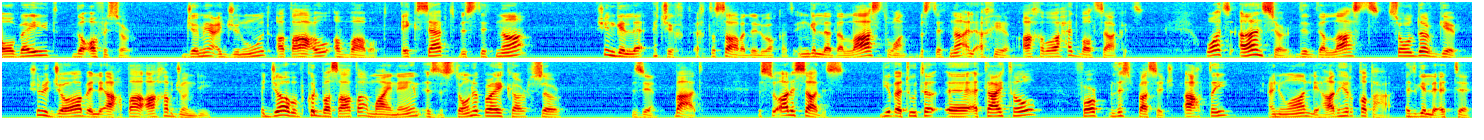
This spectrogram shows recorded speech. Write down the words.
obeyed the officer. جميع الجنود أطاعوا الضابط. Except باستثناء شو نقول له هيك اختصارا للوقت نقول له the last one باستثناء الأخير. آخر واحد ظل ساكت what answer did the last soldier give? شنو الجواب اللي أعطاه آخر جندي؟ الجواب بكل بساطة my name is Stonebreaker sir. زين بعد. السؤال السادس. Give a, tutor, uh, a title for this passage. أعطي عنوان لهذه القطعة. تقول له أنت.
